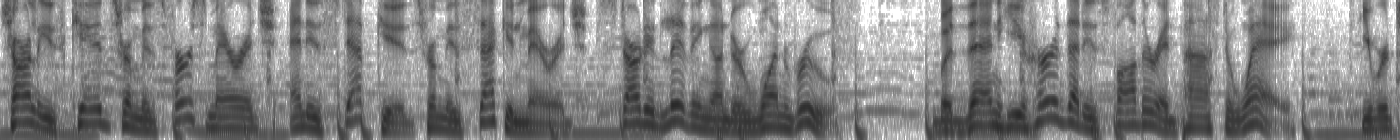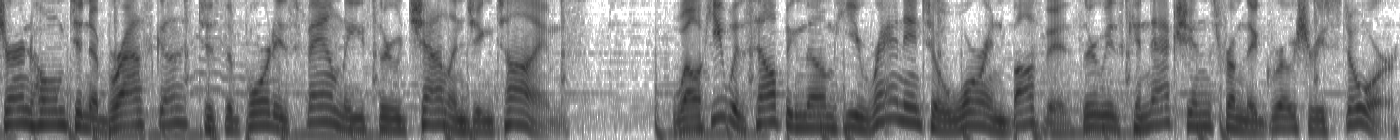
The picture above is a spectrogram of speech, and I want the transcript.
Charlie's kids from his first marriage and his stepkids from his second marriage started living under one roof. But then he heard that his father had passed away. He returned home to Nebraska to support his family through challenging times. While he was helping them, he ran into Warren Buffett through his connections from the grocery store.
